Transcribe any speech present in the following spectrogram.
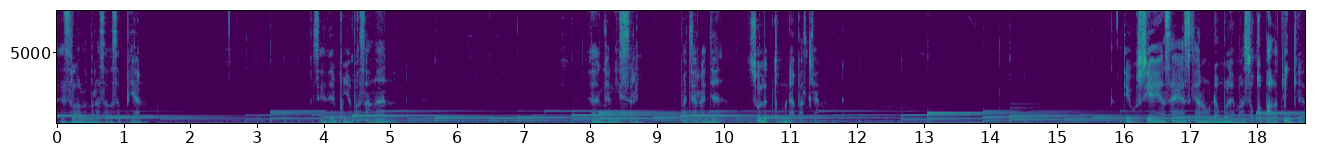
Saya selalu merasa kesepian. Saya tidak punya pasangan. Jangankan istri, pacar aja sulit untuk mendapatkan. Di usia yang saya sekarang udah mulai masuk kepala tiga,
